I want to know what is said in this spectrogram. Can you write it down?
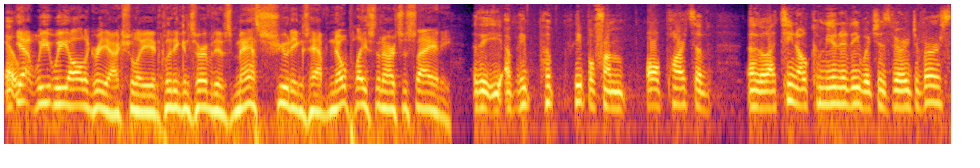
Yeah, we, we all agree, actually, including conservatives. Mass shootings have no place in our society. The uh, people from all parts of uh, the Latino community, which is very diverse.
